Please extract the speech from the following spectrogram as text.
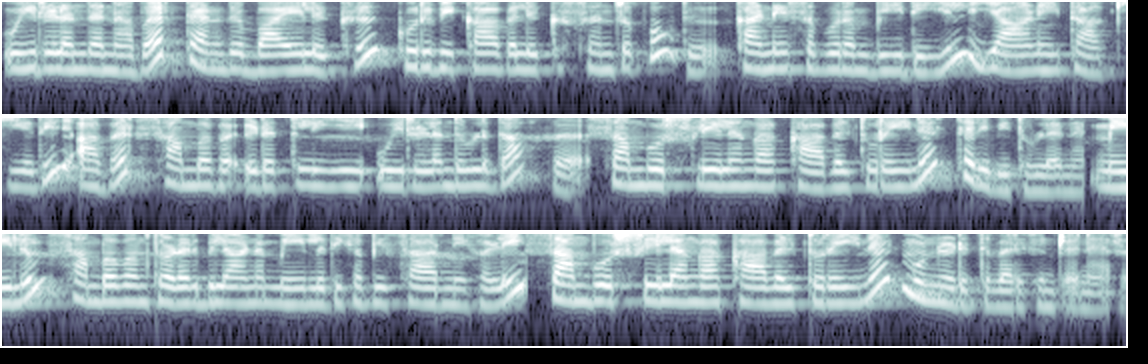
உயிரிழந்த நபர் தனது வயலுக்கு குருவி காவலுக்கு சென்றபோது கணேசபுரம் வீதியில் யானை தாக்கியதில் அவர் சம்பவ இடத்திலேயே உயிரிழந்துள்ளதாக சம்பூர் ஸ்ரீலங்கா காவல்துறையினர் தெரிவித்துள்ளனர். மேலும் சம்பவம் தொடர்பிலான மேலதிக விசாரணைகளை சம்பூர் ஸ்ரீலங்கா காவல்துறையினர் முன்னெடுத்து வருகின்றனர்.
